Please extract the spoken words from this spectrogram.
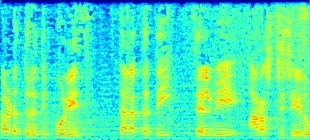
കടുത്തുരുത്തി പോലീസ് സ്ഥലത്തെത്തി സെൽവിയെ അറസ്റ്റ് ചെയ്തു.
